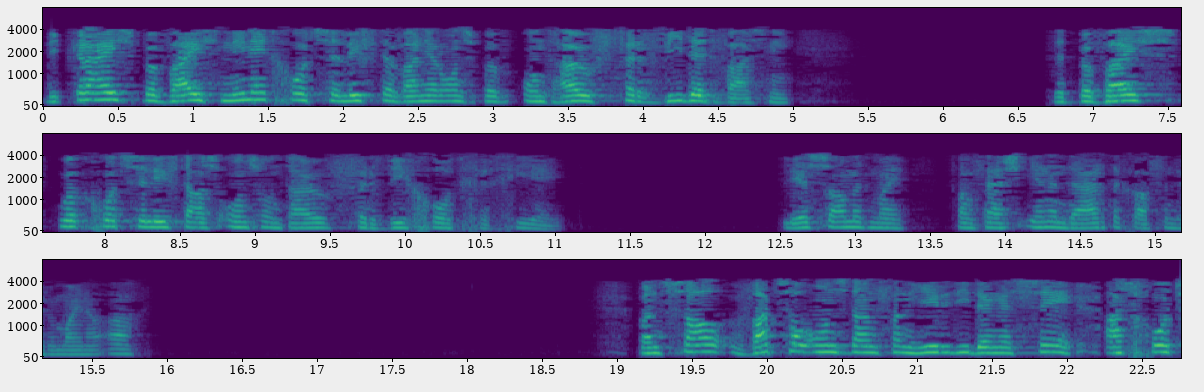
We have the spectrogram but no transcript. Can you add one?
Die kruis bewys nie net God se liefde wanneer ons onthou vir wie dit was nie, Dit bewys ook God se liefde as ons onthou vir wie God gegee het. Lees saam met my van vers 31 af in Romeine 8. Want sal wat sal ons dan van hierdie dinge sê as God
